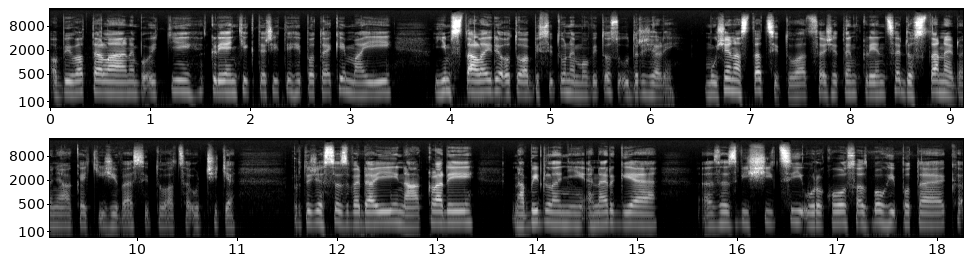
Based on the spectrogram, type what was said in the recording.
obyvatelé nebo i ti klienti, kteří ty hypotéky mají, jim stále jde o to, aby si tu nemovitost udrželi může nastat situace, že ten klient se dostane do nějaké tíživé situace určitě, protože se zvedají náklady na bydlení, energie, ze zvýšící úrokovou sazbou hypoték eh,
